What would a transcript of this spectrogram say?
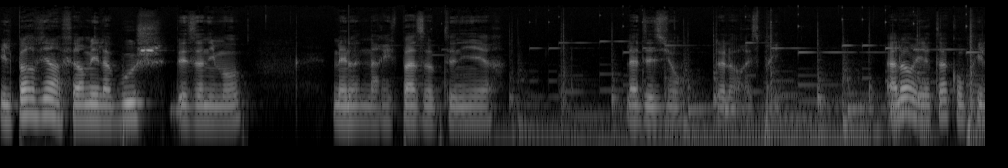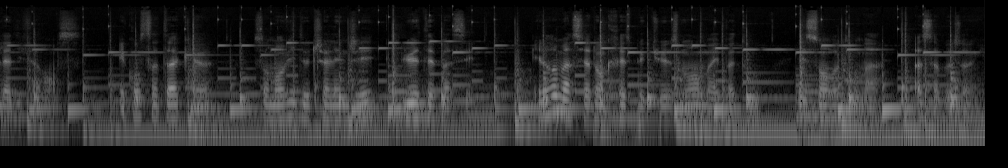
Il parvient à fermer la bouche des animaux, mais n'arrive pas à obtenir l'adhésion de leur esprit. Alors Yata comprit la différence et constata que son envie de challenger lui était passée. Il remercia donc respectueusement Maipatou et s'en retourna à sa besogne.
